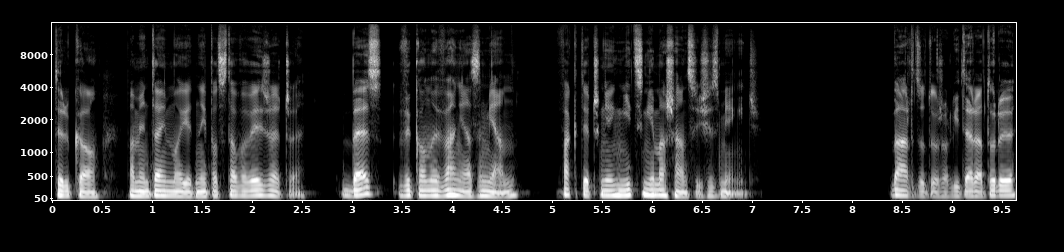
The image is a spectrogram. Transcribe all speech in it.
Tylko pamiętajmy o jednej podstawowej rzeczy. Bez wykonywania zmian faktycznie nic nie ma szansy się zmienić. Bardzo dużo literatury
